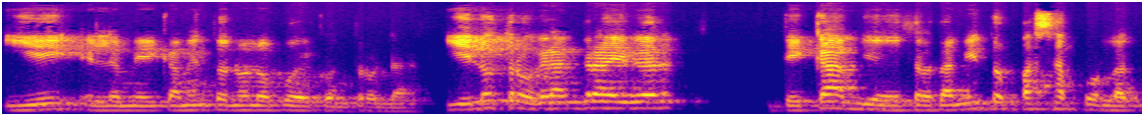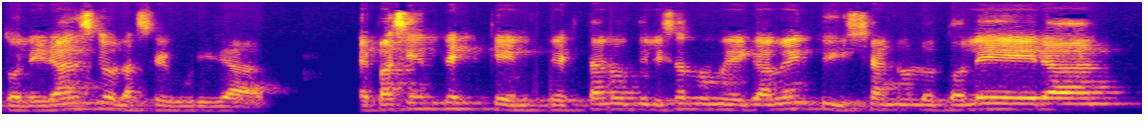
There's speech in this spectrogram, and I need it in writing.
y el medicamento no lo puede controlar. Y el otro gran driver de cambio de tratamiento pasa por la tolerancia o la seguridad. Hay pacientes que están utilizando un medicamento y ya no lo toleran,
